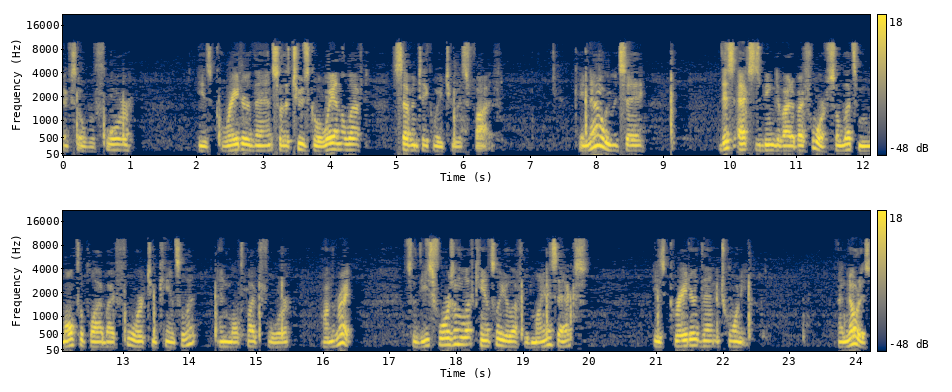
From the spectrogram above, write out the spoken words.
x over 4 is greater than, so the 2's go away on the left, 7 take away 2 is 5. Okay, now we would say this x is being divided by 4, so let's multiply by 4 to cancel it, and multiply 4 on the right. So these 4's on the left cancel. You're left with minus x is greater than 20. And notice,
